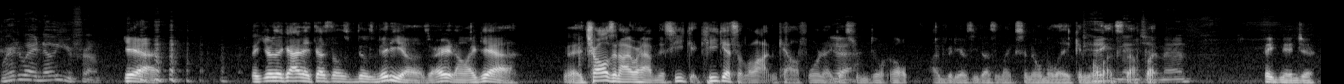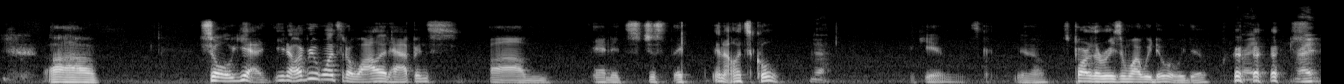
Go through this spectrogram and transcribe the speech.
Where do I know you from? yeah, like you're the guy that does those those videos, right?" And I'm like, "Yeah." Charles and I were having this. He he gets it a lot in California, I guess, from doing all the videos he does in like Sonoma Lake and all Pig that stuff. But man. Big Ninja. Um, so yeah, you know, every once in a while it happens, um, and it's just it, you know it's cool. Yeah. Yeah, it's, you know, it's part of the reason why we do what we do. Right. right.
